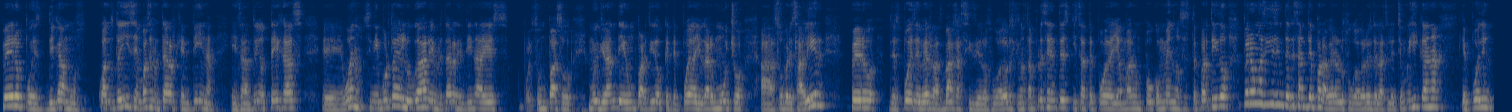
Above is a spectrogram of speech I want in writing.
pero pues digamos, cuando te dicen vas a enfrentar a Argentina en San Antonio, Texas, eh, bueno, sin importar el lugar, enfrentar a Argentina es pues un paso muy grande, un partido que te puede ayudar mucho a sobresalir pero después de ver las bajas y de los jugadores que no están presentes, quizá te pueda llamar un poco menos este partido, pero aún así es interesante para ver a los jugadores de la selección mexicana que pueden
